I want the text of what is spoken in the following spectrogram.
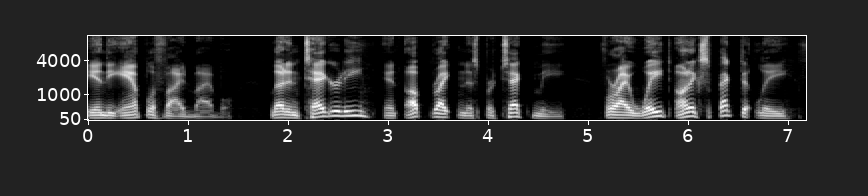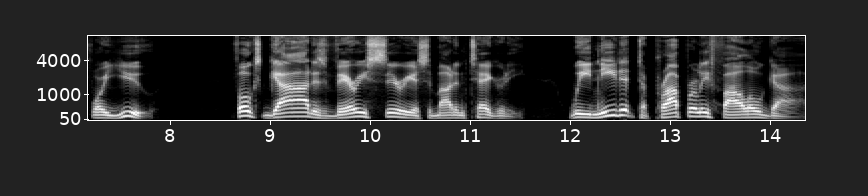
in the Amplified Bible. Let integrity and uprightness protect me, for I wait unexpectedly for you. Folks, God is very serious about integrity. We need it to properly follow God.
